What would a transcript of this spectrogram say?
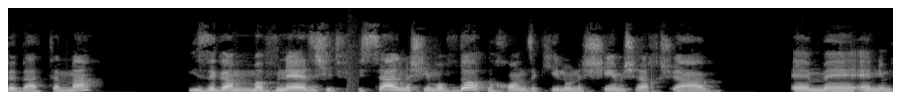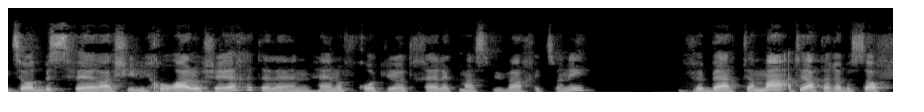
ובהתאמה זה גם מבנה איזושהי תפיסה על נשים עובדות, נכון? זה כאילו נשים שעכשיו הן, אה, הן נמצאות בספירה שהיא לכאורה לא שייכת אליהן, הן הופכות להיות חלק מהסביבה החיצונית. ובהתאמה, את יודעת, הרי בסוף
